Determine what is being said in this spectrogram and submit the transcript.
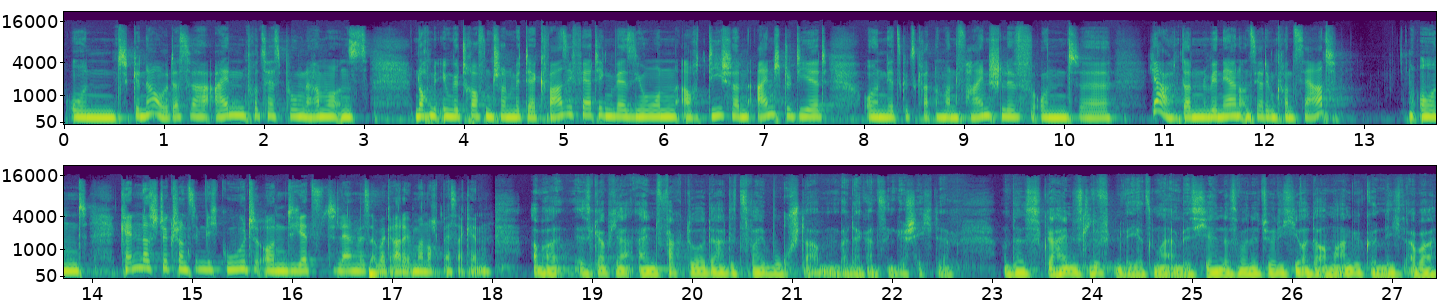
Und genau, das war ein Prozesspunkt, da haben wir uns noch mit ihm getroffen, schon mit der quasi fertigen Version, auch die schon einstudiert. Und jetzt gibt es gerade nochmal einen Feinschliff. Und äh, ja, dann, wir nähern uns ja dem Konzert und kennen das Stück schon ziemlich gut und jetzt lernen wir es aber gerade immer noch besser kennen. Aber es gab ja einen Faktor, der hatte zwei Buchstaben bei der ganzen Geschichte. Und das Geheimnis lüften wir jetzt mal ein bisschen. Das war natürlich hier und da auch mal angekündigt, aber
